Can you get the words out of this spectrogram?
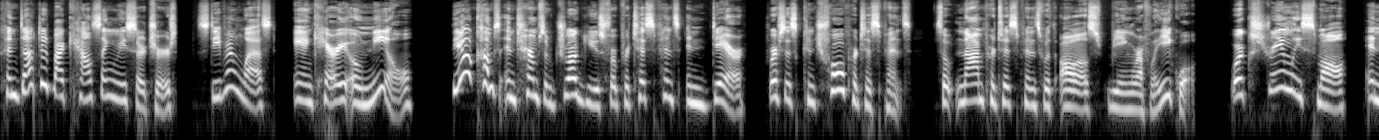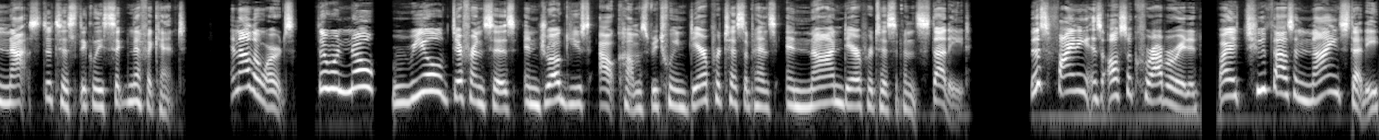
conducted by counseling researchers Steven West and Keri O'Neal, the outcomes in terms of drug use for participants in DARE versus control participants, so non participants with all else being roughly equal, were extremely small and not statistically significant. In other words, there were no real differences in drug use outcomes between DARE participants and non DARE participants studied. This finding is also corroborated by a 2009 study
